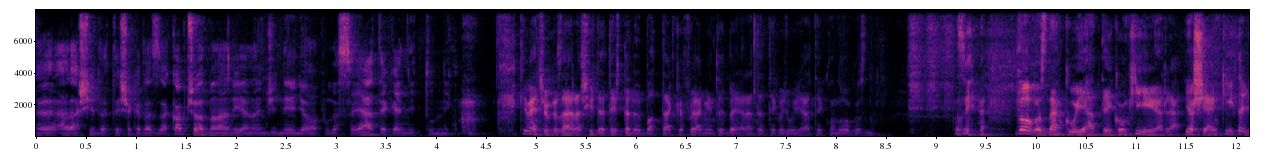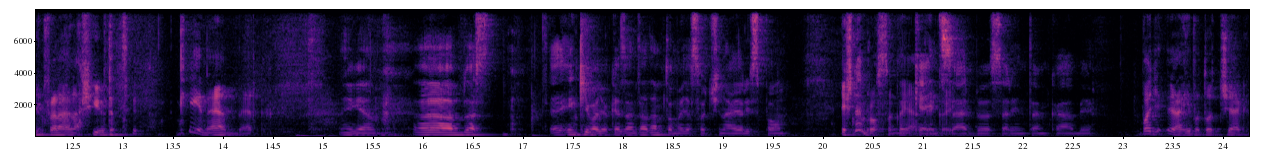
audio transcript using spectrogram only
álláshirdetéseket ezzel kapcsolatban, Unreal Engine 4 alapú lesz a játék, ennyit tudni. Kíváncsiak az álláshirdetést, előbb adták fel, mint hogy bejelentették, hogy új játékon dolgoznak. Azért dolgoznánk új játékon, ki ér rá? Ja senki, tegyünk fel álláshirdetést. Kéne ember. Igen. De ezt, én ki vagyok ezen, tehát nem tudom, hogy ezt hogy csinálja Respawn. És nem rosszak a játékai. Kényszerből szerintem kb. Vagy elhivatottság.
